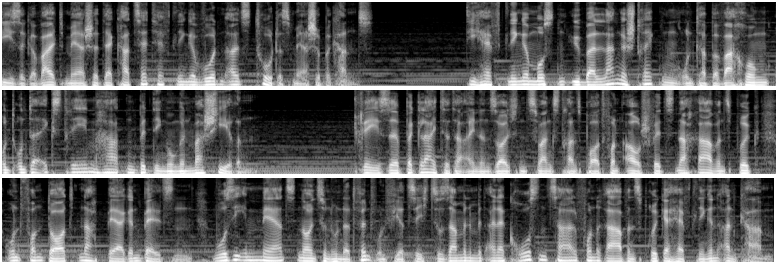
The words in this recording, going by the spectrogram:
Diese Gewaltmärsche der KZ-Häftlinge wurden als Todesmärsche bekannt. Die Häftlinge mussten über lange Strecken unter Bewachung und unter extrem harten Bedingungen marschieren. Grese begleitete einen solchen Zwangstransport von Auschwitz nach Ravensbrück und von dort nach Bergen-Belsen, wo sie im März 1945 zusammen mit einer großen Zahl von Ravensbrücker Häftlingen ankam.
